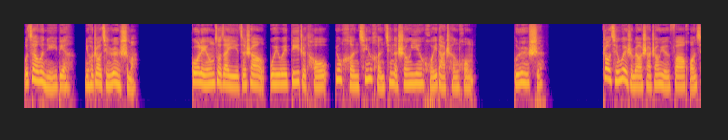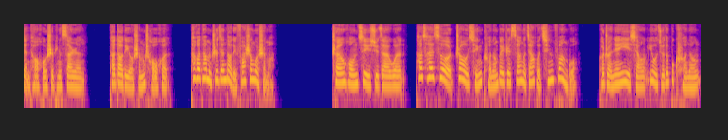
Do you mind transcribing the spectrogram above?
我再问你一遍。你和赵琴认识吗？郭玲坐在椅子上，微微低着头，用很轻很轻的声音回答陈红：“不认识。”赵琴为什么要杀张云发、黄显涛、侯世平三人？他到底有什么仇恨？他和他们之间到底发生过什么？陈红继续在问，他猜测赵琴可能被这三个家伙侵犯过，可转念一想，又觉得不可能。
